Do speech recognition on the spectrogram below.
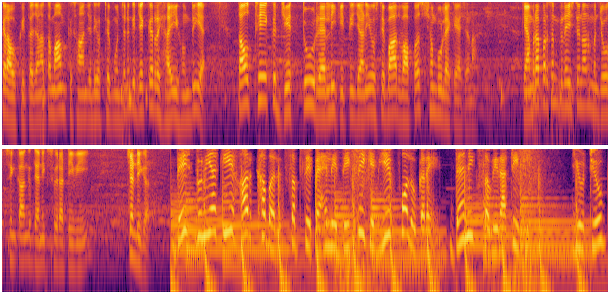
ਘਿਰਾਓ ਕੀਤਾ ਜਾਣਾ तमाम ਕਿਸਾਨ ਜਿਹੜੇ ਉੱਥੇ ਪਹੁੰਚਣਗੇ ਜੇਕਰ ਰਿਹਾਈ ਹੁੰਦੀ ਹੈ ਤਾਂ ਉੱਥੇ ਇੱਕ ਜੇਤੂ ਰੈਲੀ ਕੀਤੀ ਜਾਣੀ ਉਸ ਤੋਂ ਬਾਅਦ ਵਾਪਸ ਸ਼ੰਭੂ ਲੈ ਕੇ ਆ ਜਾਣਾ ਕੈਮਰਾ ਪਰਸਨ ਗਣੇਸ਼ ਦੇ ਨਾਲ ਮਨਜੋਤ ਸਿੰਘ ਕੰਗ ਦੈਨਿਕ ਸਵੇਰਾ ਟੀਵੀ ਚੰਡੀਗੜ੍ਹ देश दुनिया की हर खबर सबसे पहले देखने के लिए फॉलो करें Dainik Savera TV YouTube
